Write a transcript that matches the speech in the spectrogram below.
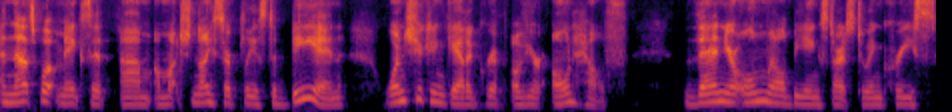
And that's what makes it um, a much nicer place to be in once you can get a grip of your own health. Then your own well being starts to increase.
